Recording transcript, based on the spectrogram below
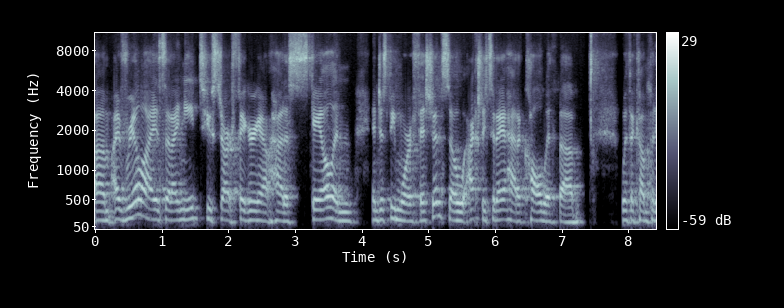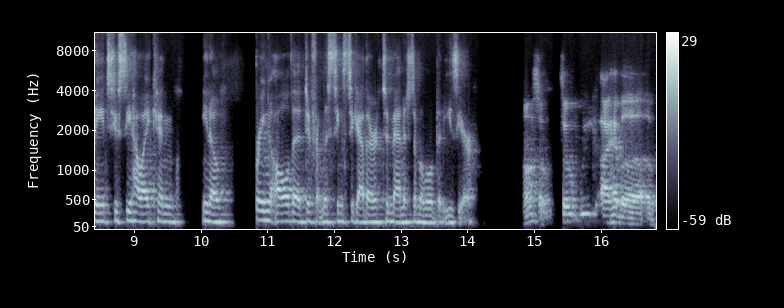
Um, I've realized that I need to start figuring out how to scale and and just be more efficient. So actually, today I had a call with um, with a company to see how I can, you know, bring all the different listings together to manage them a little bit easier. Awesome. So we, I have a, a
